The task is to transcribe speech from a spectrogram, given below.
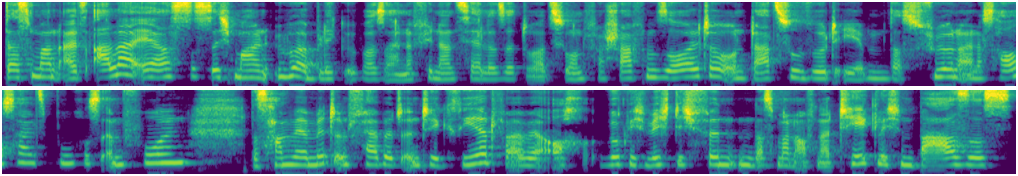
dass man als allererstes sich mal einen Überblick über seine finanzielle Situation verschaffen sollte. Und dazu wird eben das Führen eines Haushaltsbuches empfohlen. Das haben wir mit in Fabit integriert, weil wir auch wirklich wichtig finden, dass man auf einer täglichen Basis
